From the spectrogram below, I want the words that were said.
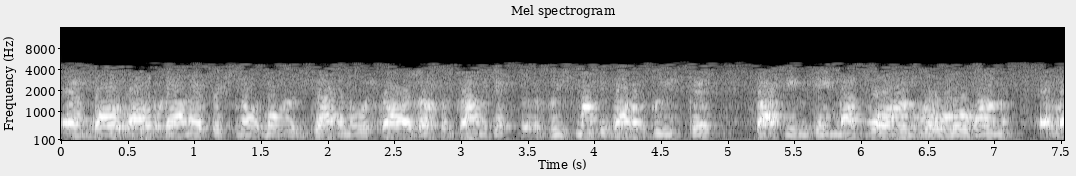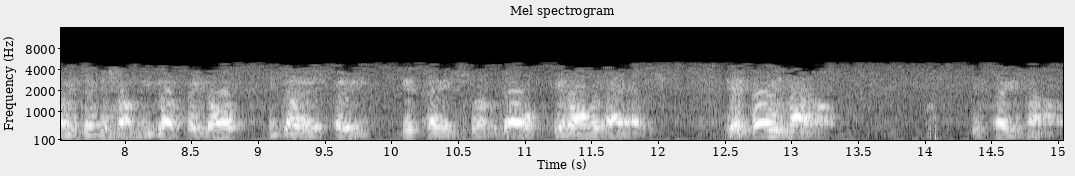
And boys all over down there fixing those motors, jacking those cars up, and trying to get the grease monkeys out of the grease pit. Back in came that water and rolled over him. And let me tell you something, he got paid off. He got his pay. It pays for the devil. It always has. It pays now. It pays now.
